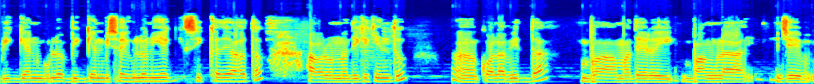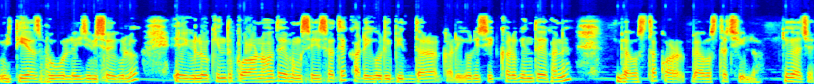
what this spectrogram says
বিজ্ঞানগুলো, বিজ্ঞান বিষয়গুলো নিয়ে শিক্ষা দেওয়া হতো, আবার অন্যদিকে কিন্তু কলাবিদ্যা বা আমাদের এই বাংলা যে ইতিহাস, ভূগোল এই যে বিষয়গুলো, এইগুলো কিন্তু পড়ানো হতো এবং সেই সাথে কারিগরি বিদ্যার, কারিগরি শিক্ষারও কিন্তু এখানে ব্যবস্থা করার ব্যবস্থা ছিল। ঠিক আছে?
